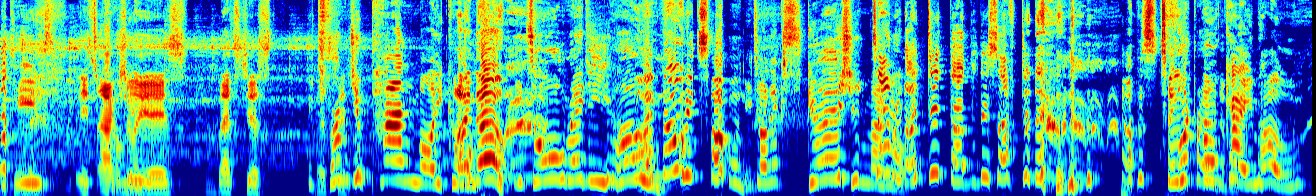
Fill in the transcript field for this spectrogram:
It is. It actually is. Let's just. It's from just- Japan, Michael. I know. It's already home. I know it's home. It's on excursion, Damn man. it! I did that this afternoon. I was too proud Football it. came home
